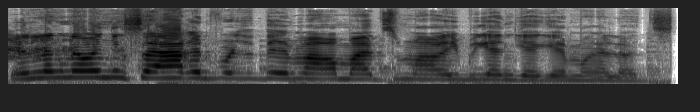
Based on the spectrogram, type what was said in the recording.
Yun lang naman yung sa akin for today mga kamatis, mga kaibigan, gagay mga lods.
